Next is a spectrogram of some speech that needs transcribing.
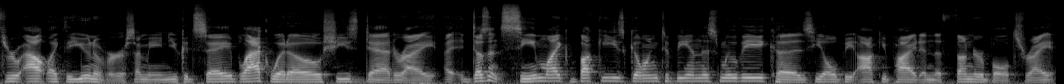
throughout like the universe? I mean, you could say Black Widow, she's dead, right? It doesn't seem like Bucky's going to be in this movie cuz he'll be occupied in the Thunderbolts, right?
